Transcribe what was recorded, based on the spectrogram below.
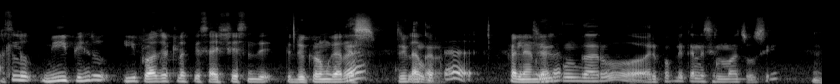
అసలు మీ పేరు ఈ ప్రాజెక్ట్లోకి సజెస్ట్ చేసింది త్రివిక్రమ్ గారా? కళ్యాణ్ త్రివిక్రమ్ గారు రిపబ్లిక్ అనే సినిమా చూసి Hmm.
